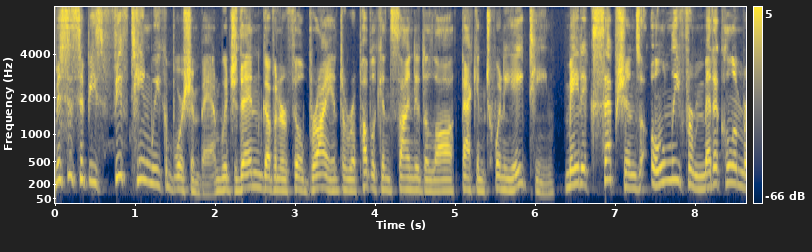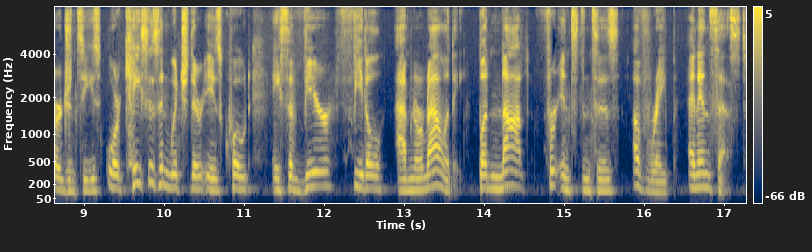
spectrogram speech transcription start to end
Mississippi's 15 week abortion ban, which then Governor Phil Bryant, a Republican, signed into law back in 2018, made exceptions only for medical emergencies or cases in which there is, quote, a severe fetal abnormality, but not for instances of rape and incest.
